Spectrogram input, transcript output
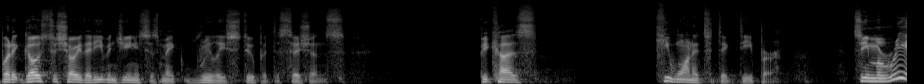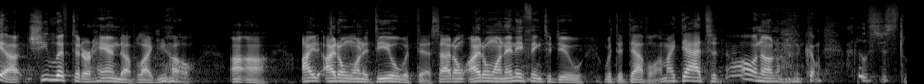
But it goes to show you that even geniuses make really stupid decisions because he wanted to dig deeper. See, Maria, she lifted her hand up like, no, uh uh-uh, uh I, I don't want to deal with this. I don't, I don't want anything to do with the devil. And my dad said, oh, no, no, come, let's just,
